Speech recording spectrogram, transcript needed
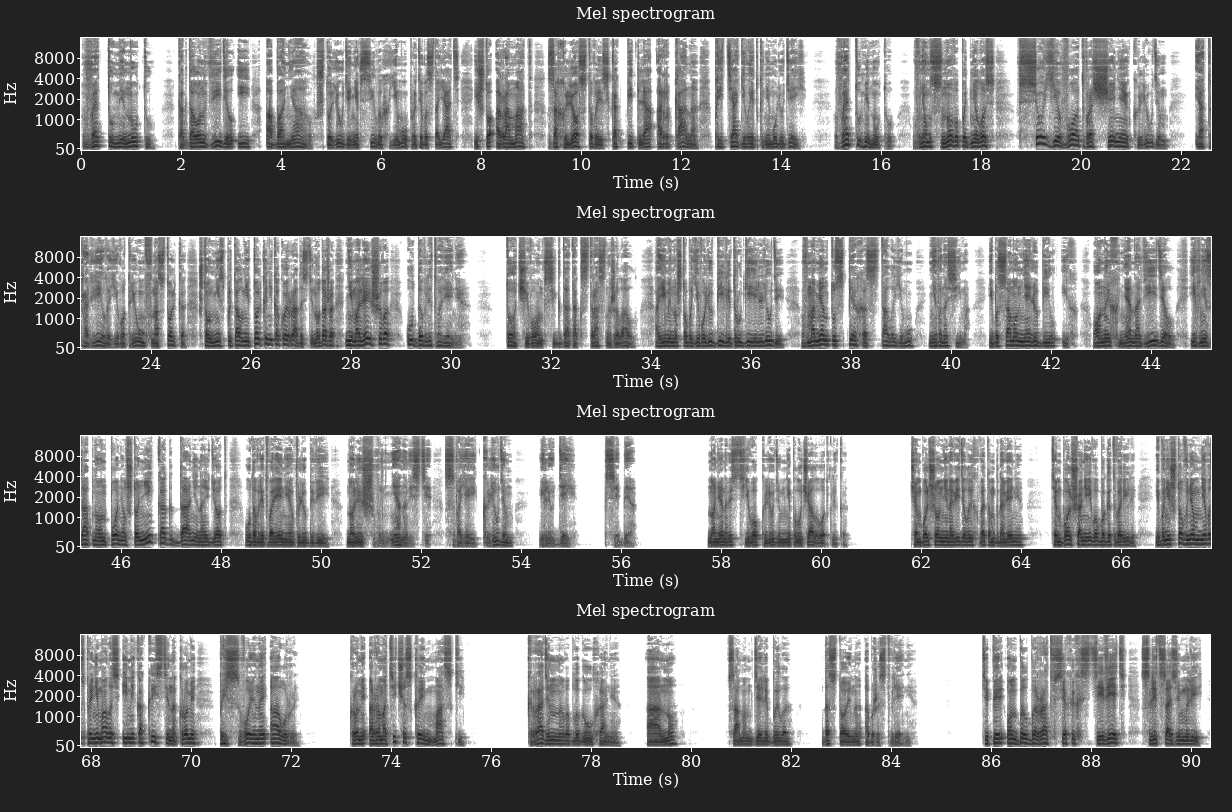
В эту минуту, когда он видел и обонял, что люди не в силах ему противостоять, и что аромат, захлестываясь, как петля аркана, притягивает к нему людей, в эту минуту в нем снова поднялось все его отвращение к людям и отравило его триумф настолько, что он не испытал не только никакой радости, но даже ни малейшего удовлетворения. То, чего он всегда так страстно желал, а именно, чтобы его любили другие люди, в момент успеха стало ему невыносимо, ибо сам он не любил их, он их ненавидел, и внезапно он понял, что никогда не найдет удовлетворения в любви, но лишь в ненависти своей к людям и людей к себе. Но ненависть его к людям не получала отклика. Чем больше он ненавидел их в это мгновение, тем больше они его боготворили, ибо ничто в нем не воспринималось ими как истина, кроме присвоенной ауры, кроме ароматической маски, краденного благоухания, а оно в самом деле было достойно обожествления. Теперь он был бы рад всех их стереть с лица земли,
